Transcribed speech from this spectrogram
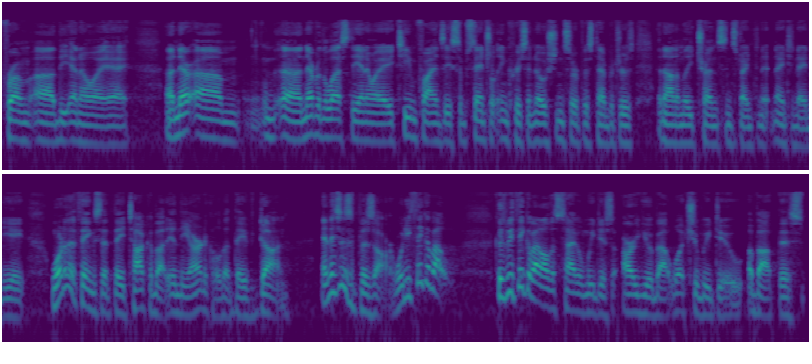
from uh, the NOAA. Uh, ne- um, uh, nevertheless, the NOAA team finds a substantial increase in ocean surface temperatures anomaly trends since 19- 1998. One of the things that they talk about in the article that they've done, and this is bizarre, when you think about, because we think about all this time and we just argue about what should we do about this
